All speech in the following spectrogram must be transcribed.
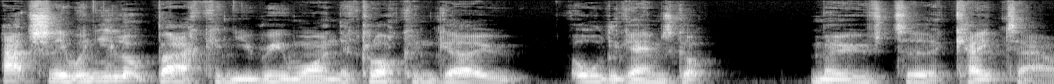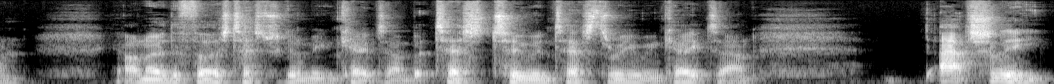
actually, when you look back and you rewind the clock and go, all the games got moved to Cape Town. I know the first test was going to be in Cape Town, but test two and test three were in Cape Town. Actually,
